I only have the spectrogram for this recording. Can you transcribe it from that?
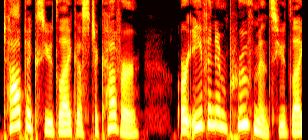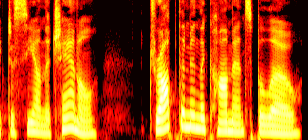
topics you'd like us to cover, or even improvements you'd like to see on the channel, drop them in the comments below.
